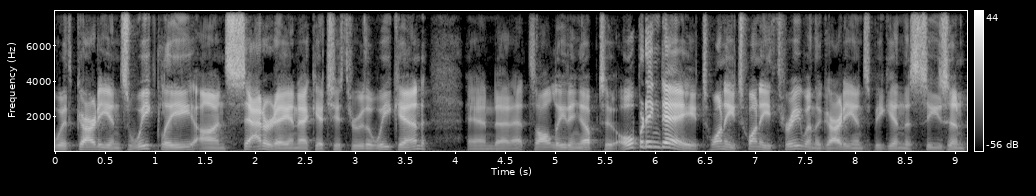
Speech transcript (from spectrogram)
with Guardians Weekly on Saturday, and that gets you through the weekend. And uh, that's all leading up to opening day 2023 when the Guardians begin the season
